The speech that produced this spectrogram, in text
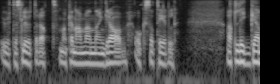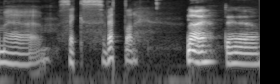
utesluter att man kan använda en grav också till att ligga med sex vättar. Nej, det,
